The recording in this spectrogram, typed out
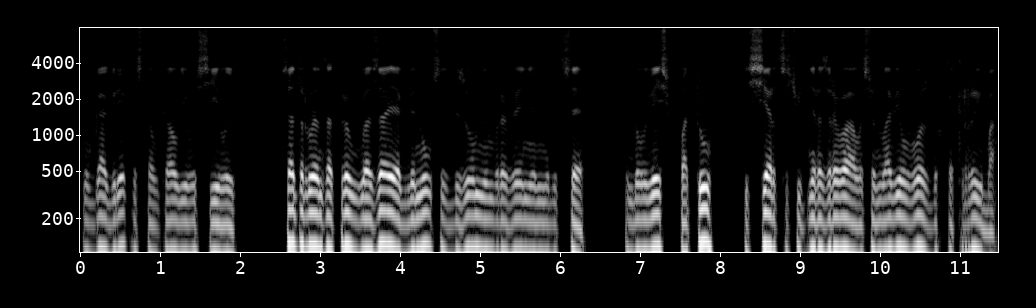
Слуга грек растолкал его силой. Саттерленд открыл глаза и оглянулся с безумным выражением на лице. Он был весь в поту, и сердце чуть не разрывалось. Он ловил воздух как рыба.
